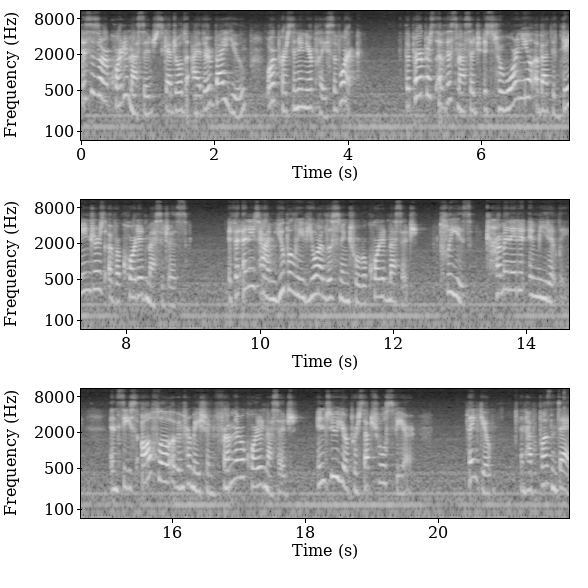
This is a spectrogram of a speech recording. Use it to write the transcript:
This is a recorded message scheduled either by you or person in your place of work. The purpose of this message is to warn you about the dangers of recorded messages. If at any time you believe you are listening to a recorded message, please terminate it immediately and cease all flow of information from the recorded message into your perceptual sphere. Thank you, and have a pleasant day.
